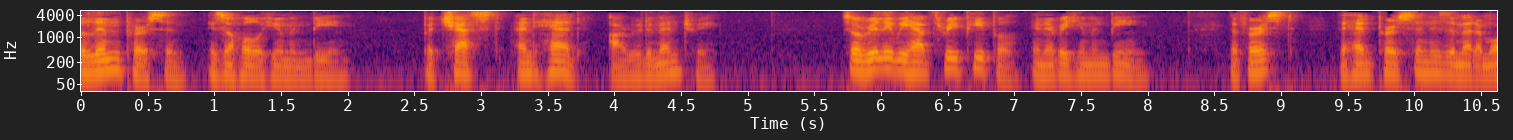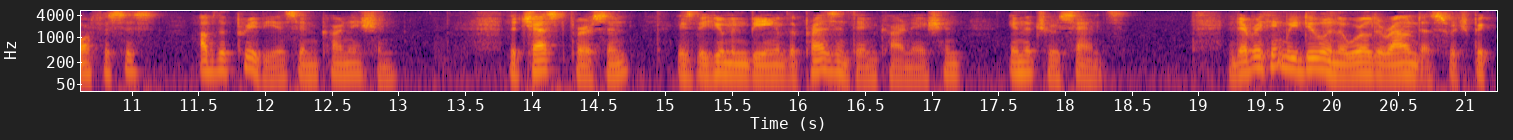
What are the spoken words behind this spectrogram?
The limb person is a whole human being, but chest and head are rudimentary. So, really, we have three people in every human being the first, the head person, is a metamorphosis of the previous incarnation. The chest person is the human being of the present incarnation in the true sense. And everything we do in the world around us, which, be,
